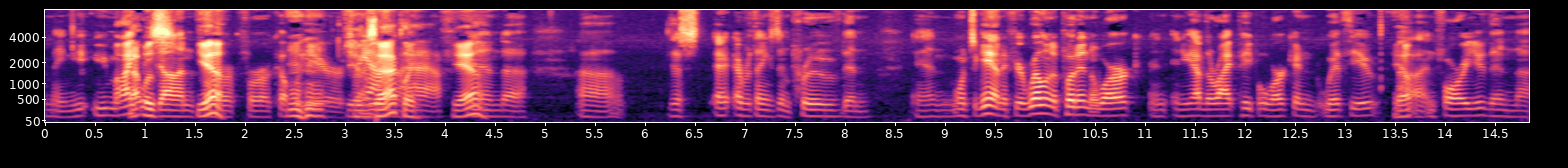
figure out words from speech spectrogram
I mean, you, you might that be was, done for, yeah. for a couple mm-hmm. years, yeah. exactly. Yeah, and uh, uh, just everything's improved and. And once again, if you're willing to put in the work and, and you have the right people working with you yep. uh, and for you, then uh,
